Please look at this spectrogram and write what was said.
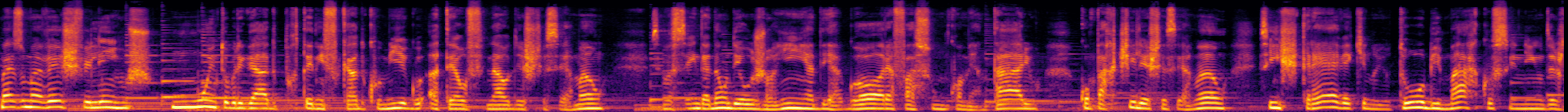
Mais uma vez, filhinhos, muito obrigado por terem ficado comigo até o final deste sermão. Se você ainda não deu o joinha, dê agora, faça um comentário, compartilhe este sermão, se inscreve aqui no YouTube, marca o sininho das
